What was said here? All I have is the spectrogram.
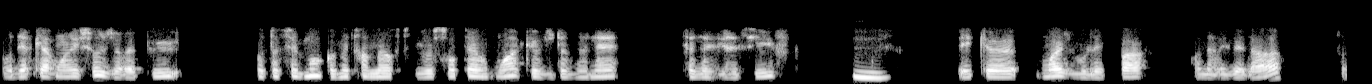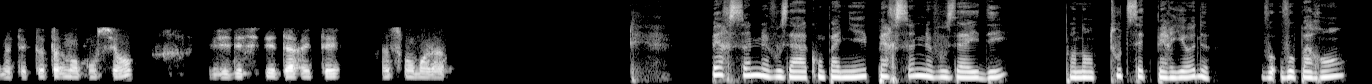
pour dire clairement les choses, j'aurais pu potentiellement commettre un meurtre. Je sentais en moi que je devenais très agressif Hmm. et que moi, je voulais pas en arriver là. J'en étais totalement conscient. J'ai décidé d'arrêter à ce moment-là. Personne ne vous a accompagné, personne ne vous a aidé pendant toute cette période. Vos, vos parents,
